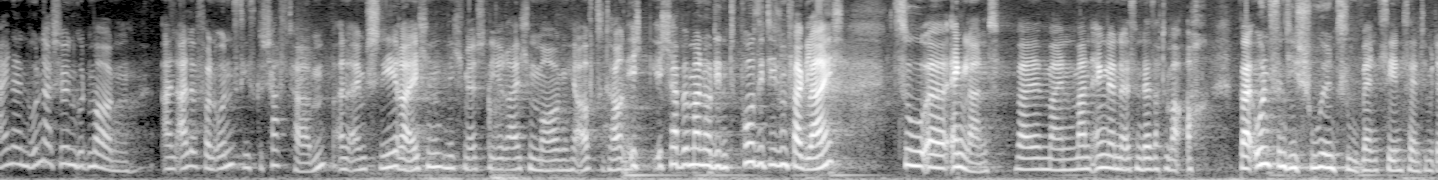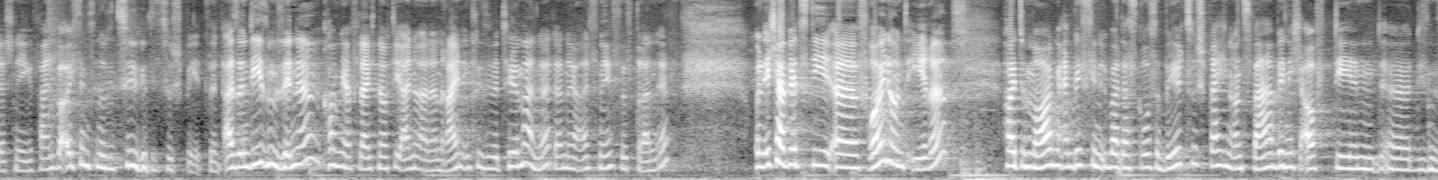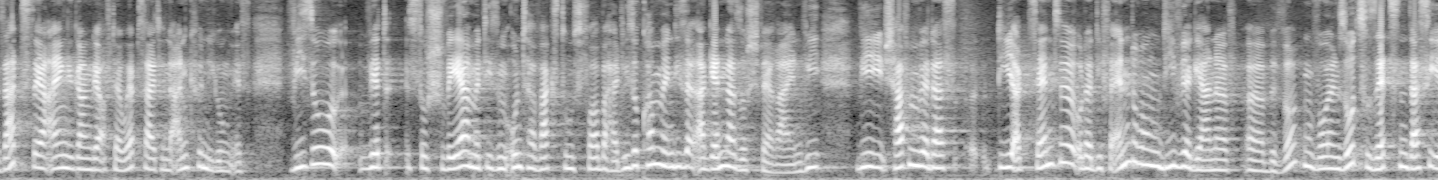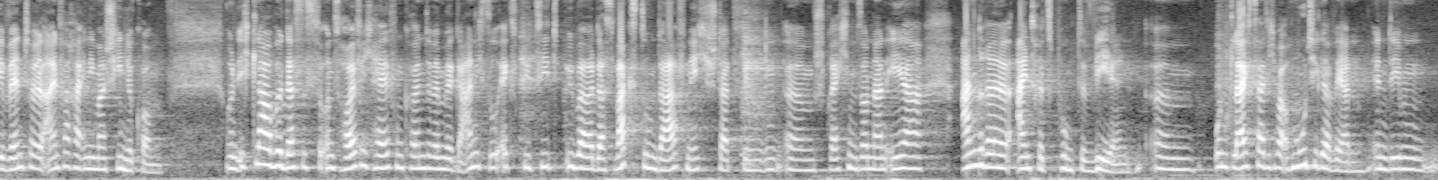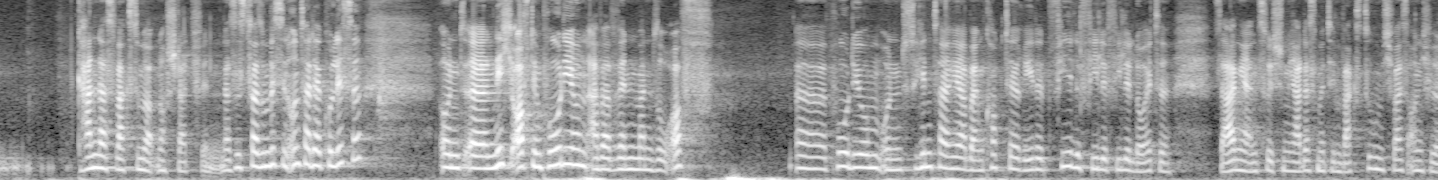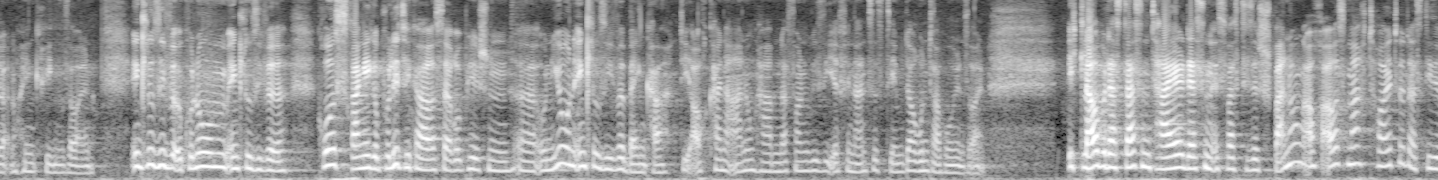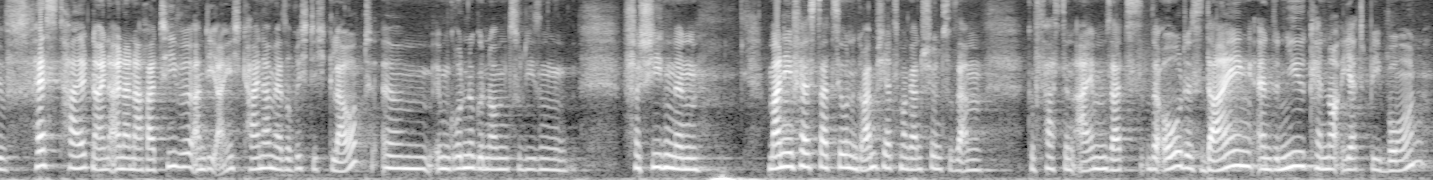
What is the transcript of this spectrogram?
Einen wunderschönen guten Morgen an alle von uns, die es geschafft haben, an einem schneereichen, nicht mehr schneereichen Morgen hier aufzutauchen. Ich, ich habe immer nur den positiven Vergleich zu äh, England, weil mein Mann Engländer ist und der sagt immer, ach, bei uns sind die Schulen zu, wenn 10 cm Schnee gefallen, bei euch sind es nur die Züge, die zu spät sind. Also in diesem Sinne kommen ja vielleicht noch die einen oder anderen rein, inklusive Tillmann, ne, der ja als nächstes dran ist. Und ich habe jetzt die äh, Freude und Ehre, heute Morgen ein bisschen über das große Bild zu sprechen. Und zwar bin ich auf den, äh, diesen Satz sehr eingegangen, der auf der Webseite in der Ankündigung ist. Wieso wird es so schwer mit diesem Unterwachstumsvorbehalt? Wieso kommen wir in diese Agenda so schwer rein? Wie, wie schaffen wir das, die Akzente oder die Veränderungen, die wir gerne äh, bewirken wollen, so zu setzen, dass sie eventuell einfacher in die Maschine kommen? Und ich glaube, dass es für uns häufig helfen könnte, wenn wir gar nicht so explizit über das Wachstum darf nicht stattfinden ähm, sprechen, sondern eher andere Eintrittspunkte wählen ähm, und gleichzeitig aber auch mutiger werden, in dem kann das Wachstum überhaupt noch stattfinden. Das ist zwar so ein bisschen unter der Kulisse und äh, nicht auf dem Podium, aber wenn man so oft äh, Podium und hinterher beim Cocktail redet, viele, viele, viele Leute sagen ja inzwischen, ja, das mit dem Wachstum, ich weiß auch nicht, wie wir das noch hinkriegen sollen. Inklusive Ökonomen, inklusive großrangige Politiker aus der Europäischen äh, Union, inklusive Banker, die auch keine Ahnung haben davon, wie sie ihr Finanzsystem da runterholen sollen. Ich glaube, dass das ein Teil dessen ist, was diese Spannung auch ausmacht heute, dass dieses Festhalten an einer Narrative, an die eigentlich keiner mehr so richtig glaubt, ähm, im Grunde genommen zu diesen verschiedenen Manifestation, Gramsci hat es mal ganz schön zusammengefasst in einem Satz, the old is dying and the new cannot yet be born.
